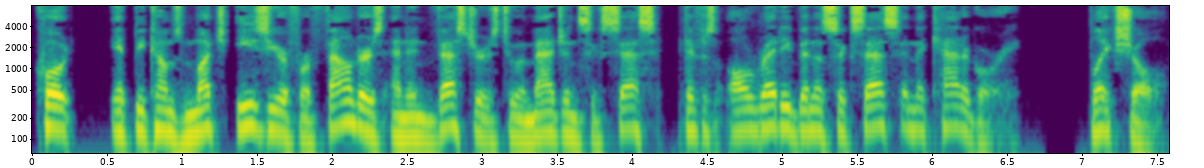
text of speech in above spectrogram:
Quote, it becomes much easier for founders and investors to imagine success if there's already been a success in the category. Blake Scholl.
